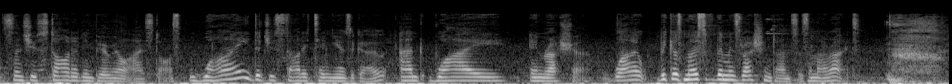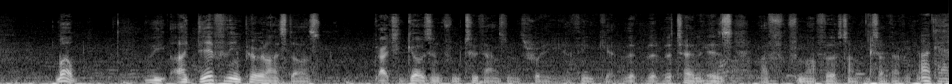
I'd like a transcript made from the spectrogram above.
since you started Imperial Ice Stars. Why did you start it 10 years ago and why in Russia? Why? Because most of them is Russian dancers, am I right? Well, the idea for the Imperial Ice Stars actually goes in from 2003. I think uh, the, the, the 10 is uh, from our first time in South Africa. Okay.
